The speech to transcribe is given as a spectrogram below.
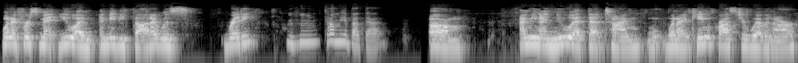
when I first met you, I, I maybe thought I was ready. Mm-hmm. Tell me about that. Um, I mean, I knew at that time when I came across your webinar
